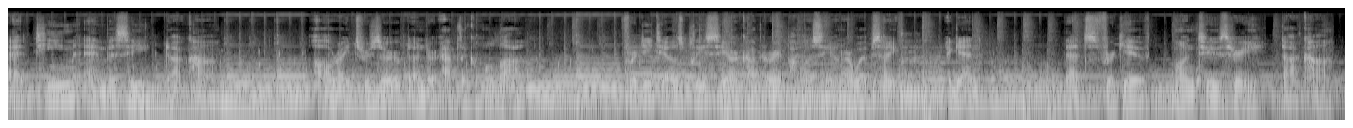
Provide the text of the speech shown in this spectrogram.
at teamembassy.com. All rights reserved under applicable law. For details, please see our copyright policy on our website. Again, that's forgive123.com.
